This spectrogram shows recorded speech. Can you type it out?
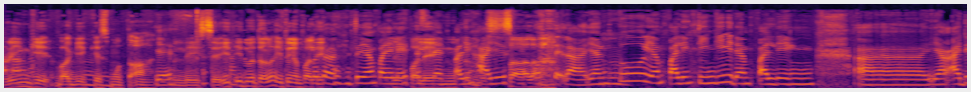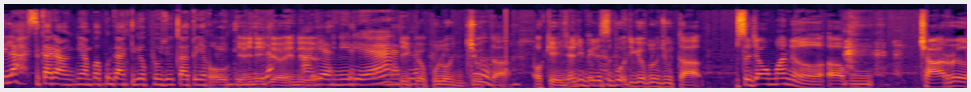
ringgit bagi kes mutaah yes. di Malaysia. Itu, itu betul lah, itu yang paling Betul, itu yang paling latest paling dan paling highest lah. lah yang hmm. tu yang paling tinggi dan paling uh, yang adalah sekarang yang berpegang 30 juta tu yang paling okay, tinggi ini lah. Dia, ini, ah, dia. ini dia. 30 juta. Hmm. Okey, jadi bila sebut 30 juta, sejauh mana um, cara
